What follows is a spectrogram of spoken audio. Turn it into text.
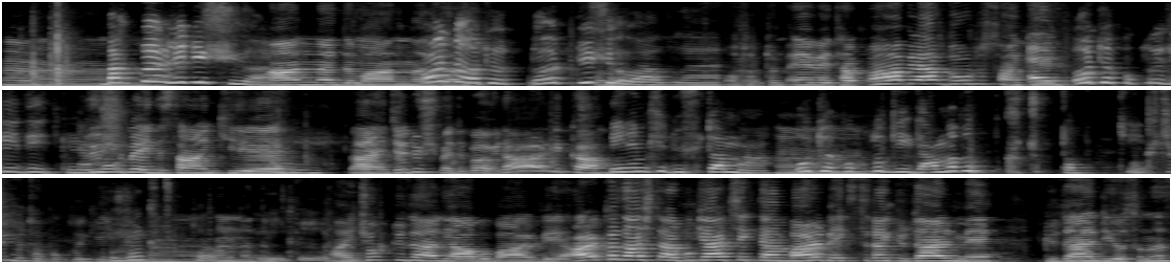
Hmm. Bak böyle düşüyor. Anladım anladım. Onu da oturttur düşüyor valla. Oturttum. Evet. Aa biraz durdu sanki. Evet o topuklu giydiği için. Düşmedi sanki. Hmm. Bence düşmedi. Böyle harika. Benimki düştü ama. O Hmm. topuklu giydi ama bu küçük topuklu. Giyeyim. küçük mü topuklu Hı giydin? hı, küçük Hmm, topuklu anladım. giydim. Ay çok güzel ya bu Barbie. Arkadaşlar bu gerçekten Barbie ekstra güzel mi? Güzel diyorsanız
